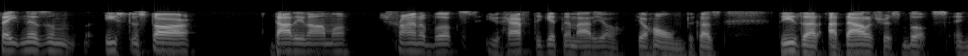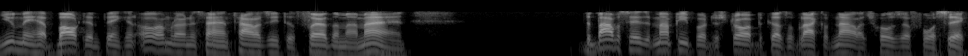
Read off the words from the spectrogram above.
Satanism, Eastern Star, Dalai Lama, Shriner books? You have to get them out of your, your home because these are idolatrous books, and you may have bought them thinking, oh, I'm learning Scientology to further my mind. The Bible says that my people are destroyed because of lack of knowledge, Hosea 4, 6.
